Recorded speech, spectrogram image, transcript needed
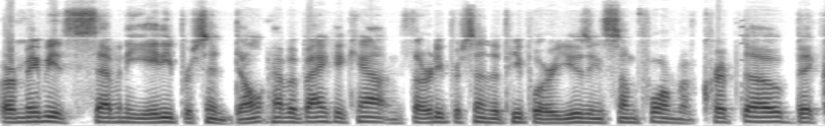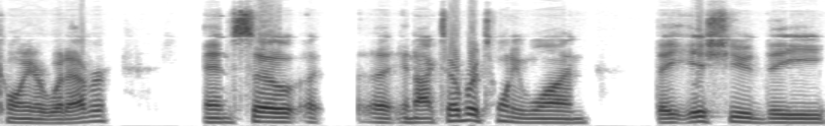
or maybe it's 70, 80% don't have a bank account and 30% of the people are using some form of crypto, Bitcoin or whatever. And so uh, uh, in October 21, they issued the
